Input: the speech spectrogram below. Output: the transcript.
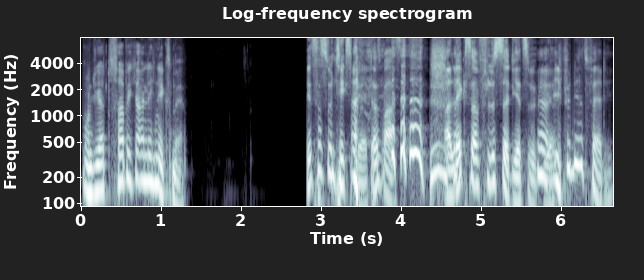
und jetzt habe ich eigentlich nichts mehr. jetzt hast du nichts mehr, das war's. Alexa flüstert jetzt mit Ja, mir. ich bin jetzt fertig.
